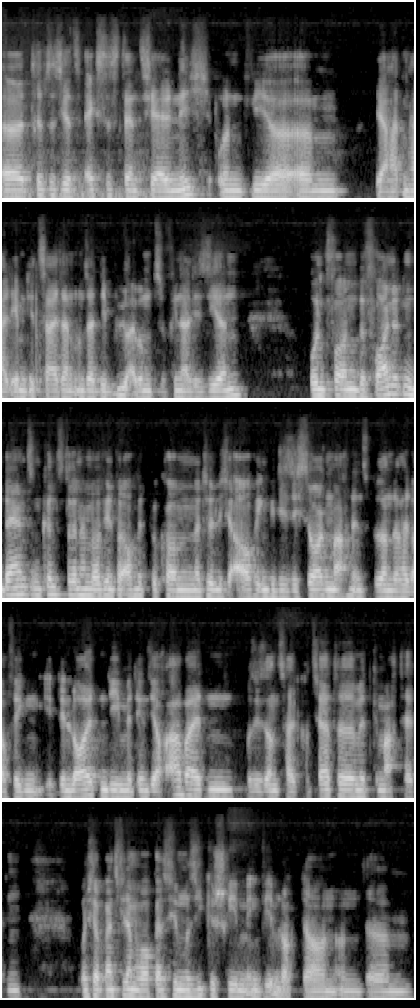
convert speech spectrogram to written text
äh, trifft es jetzt existenziell nicht und wir ähm, ja, hatten halt eben die Zeit, dann unser Debütalbum zu finalisieren und von befreundeten Bands und Künstlerinnen haben wir auf jeden Fall auch mitbekommen, natürlich auch irgendwie, die sich Sorgen machen, insbesondere halt auch wegen den Leuten, die, mit denen sie auch arbeiten, wo sie sonst halt Konzerte mitgemacht hätten. Und ich glaube, ganz viele haben aber auch ganz viel Musik geschrieben, irgendwie im Lockdown und ähm,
